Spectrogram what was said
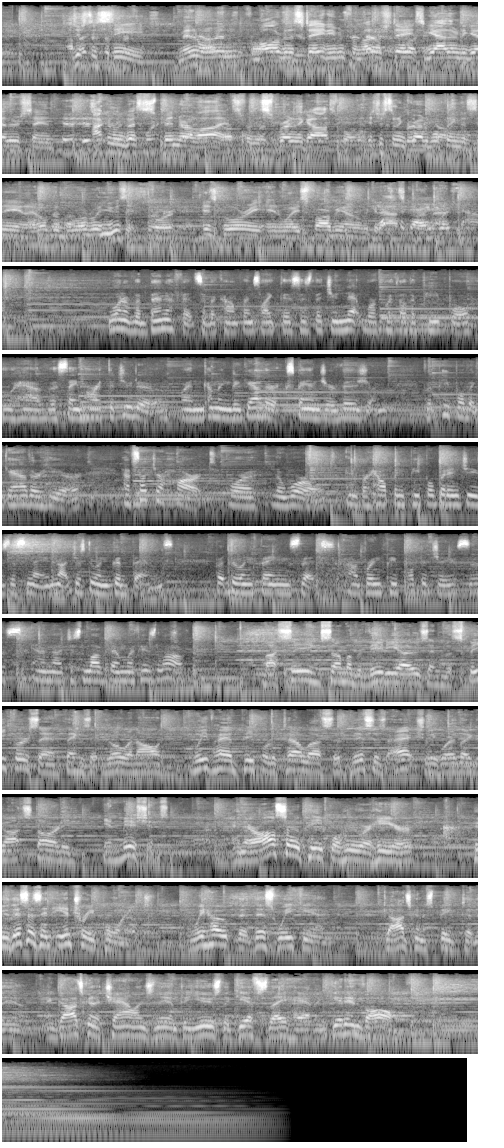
just to see men and women from all over the state, even from other states, gathering together saying, how can we best spend our lives for the spread of the gospel? It's just an incredible thing to see, and I hope that the Lord will use it for His glory in ways far beyond what we could ask or imagine. One of the benefits of a conference like this is that you network with other people who have the same heart that you do. When coming together expands your vision. The people that gather here have such a heart for the world and for helping people, but in Jesus' name, not just doing good things, but doing things that uh, bring people to Jesus. And I just love them with His love. By seeing some of the videos and the speakers and things that are going on, we've had people to tell us that this is actually where they got started in missions. And there are also people who are here who this is an entry point. And we hope that this weekend God's going to speak to them and God's going to challenge them to use the gifts they have and get involved.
